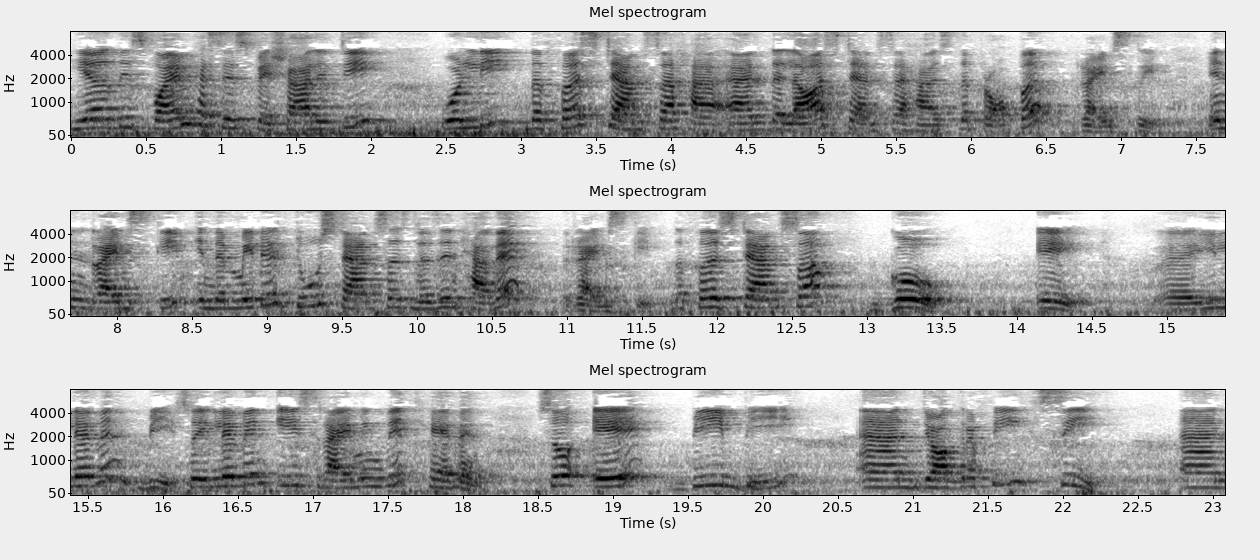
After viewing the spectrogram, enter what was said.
Here this poem has a speciality. Only the first stanza and the last stanza has the proper rhyme scheme. In rhyme scheme, in the middle two stanzas doesn't have a rhyme scheme. The first stanza, go, A. Uh, 11, B. So 11 is rhyming with heaven. So A, B, B and geography, C. And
